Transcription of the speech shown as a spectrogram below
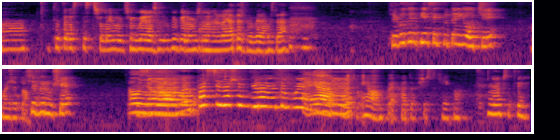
A, To teraz ty strzelaj, bo ciągle ja źle, wybieram źle. że ja też wybieram źle. Czego ten piesek tutaj joci? Może to. Się wyrusie? O Źle. No patrzcie, zawsze wybieramy to błędnie. Ja, ja mam pecha do wszystkiego. No, czy ty?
